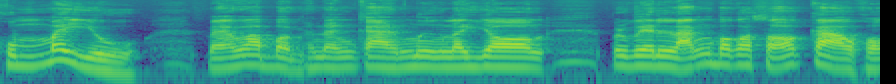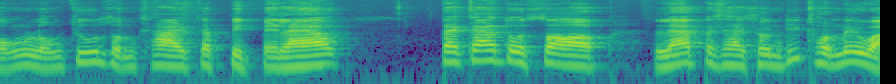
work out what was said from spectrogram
คุมไม่อยู่ แม้ว่าบ่อนพนันกางเมืองระยอง บริเวณหลังบกสเก่าของหลวงจู้สมชายจะปิดไปแล้ว แต่การตรวจสอบและประชาชนที่ทนไม่ไหว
